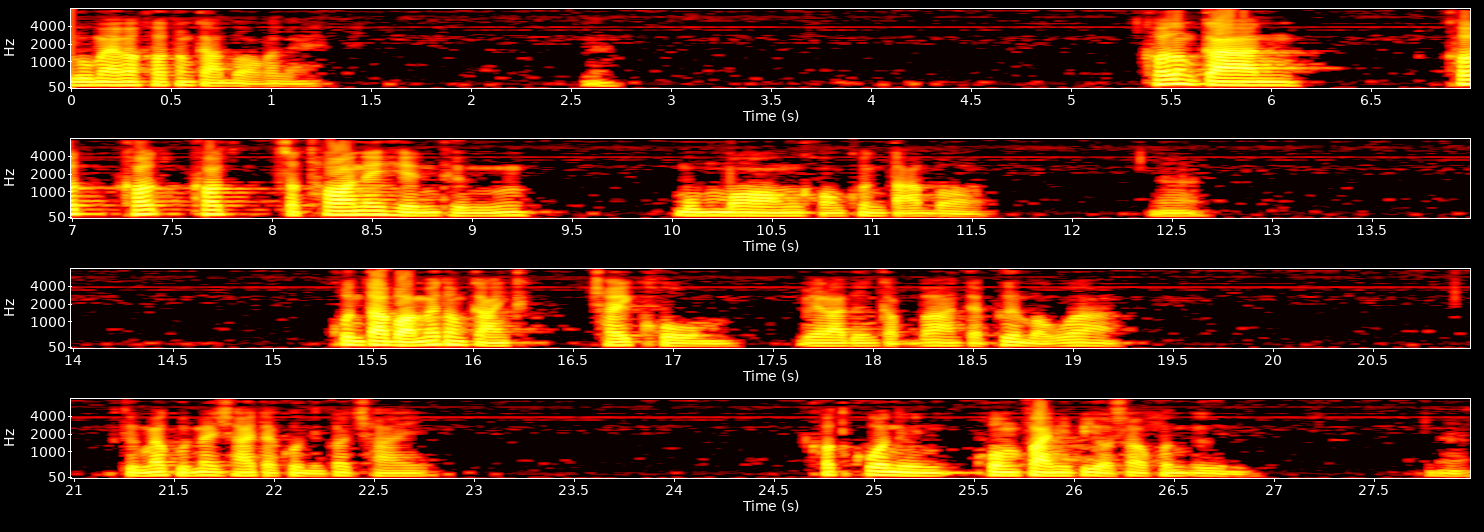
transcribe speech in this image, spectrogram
รู้ไหมว่าเขาต้องการบอกอะไร เขาต้องการเขาเขาเขาสะท้อนให้เห็นถึงมุมมองของคนตาบอดนะคนตาบอดไม่ต้องการใช้โคม เวลาเดินกลับบ้าน แต่เพื่อนบอกว่า ถึงแม้คุณไม่ใช้แต่คนอื่นก็ใช้เขาคนอื่นโคมไฟมีประโยชน์สำหรับคนอื่นนะ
